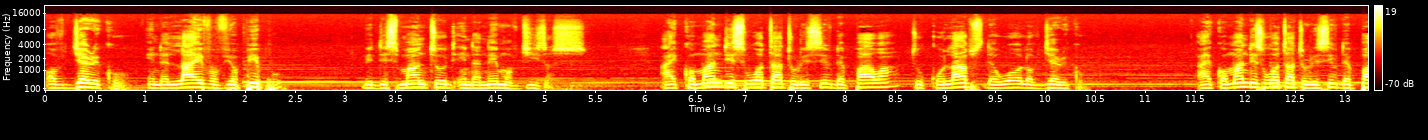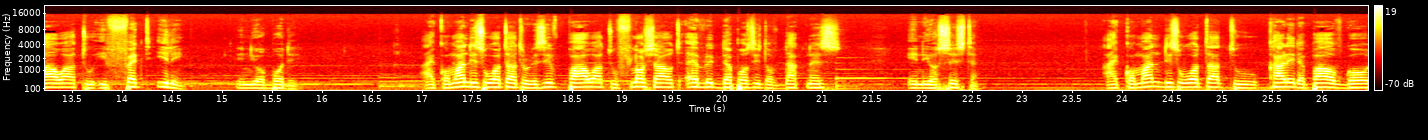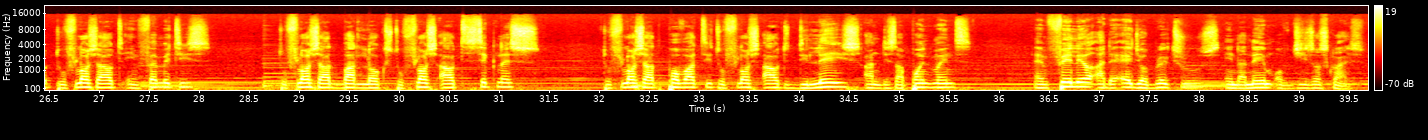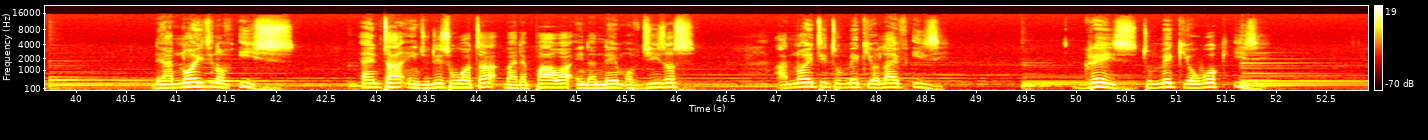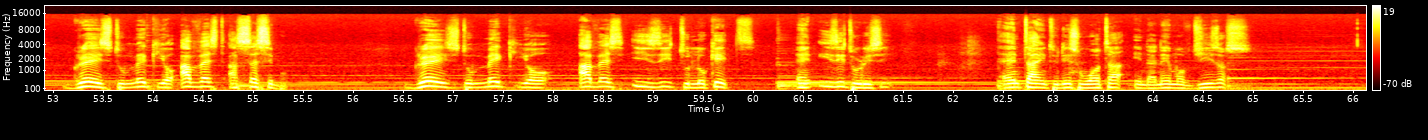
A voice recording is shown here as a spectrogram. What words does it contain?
of Jericho in the life of your people be dismantled in the name of Jesus. I command this water to receive the power to collapse the wall of Jericho. I command this water to receive the power to effect healing in your body. I command this water to receive power to flush out every deposit of darkness in your system. I command this water to carry the power of God to flush out infirmities, to flush out bad lucks, to flush out sickness, to flush out poverty, to flush out delays and disappointments and failure at the edge of breakthroughs in the name of Jesus Christ. The anointing of ease enter into this water by the power in the name of Jesus. Anointing to make your life easy. Grace to make your work easy. Grace to make your harvest accessible. Grace to make your harvest easy to locate and easy to receive. Enter into this water in the name of Jesus.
